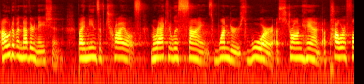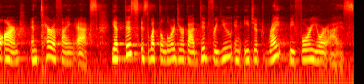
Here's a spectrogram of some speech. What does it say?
out of another nation by means of trials, miraculous signs, wonders, war, a strong hand, a powerful arm, and terrifying acts. Yet this is what the Lord your God did for you in Egypt right before your eyes.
